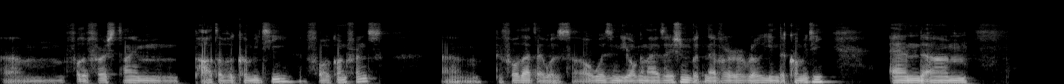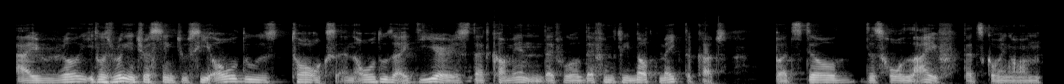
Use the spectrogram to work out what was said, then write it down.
um, for the first time part of a committee for a conference. Um, before that, I was always in the organization, but never really in the committee. And um, I really, it was really interesting to see all those talks and all those ideas that come in that will definitely not make the cut, but still this whole life that's going on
